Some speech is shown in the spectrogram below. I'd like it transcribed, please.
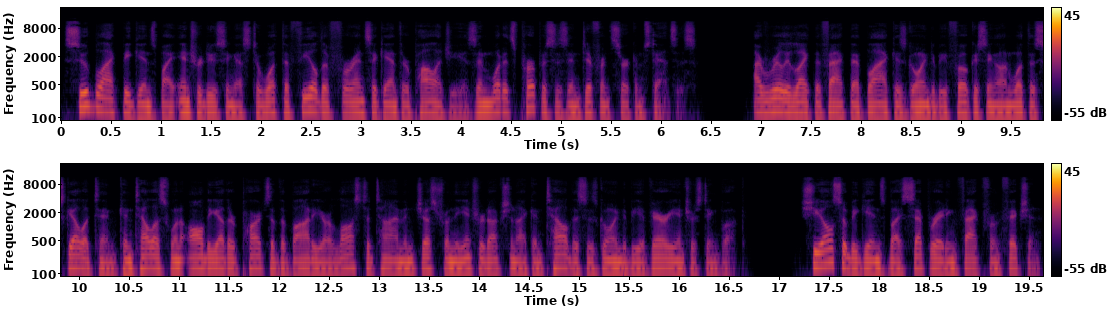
Sue Black begins by introducing us to what the field of forensic anthropology is and what its purpose is in different circumstances. I really like the fact that Black is going to be focusing on what the skeleton can tell us when all the other parts of the body are lost to time, and just from the introduction, I can tell this is going to be a very interesting book. She also begins by separating fact from fiction,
